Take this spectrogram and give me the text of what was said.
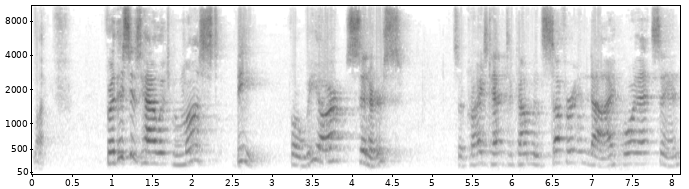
life? For this is how it must be. For we are sinners, so Christ had to come and suffer and die for that sin.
